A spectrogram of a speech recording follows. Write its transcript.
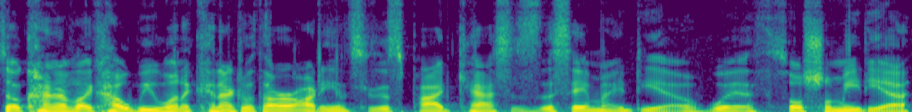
So, kind of like how we want to connect with our audience through this podcast is the same idea with social media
